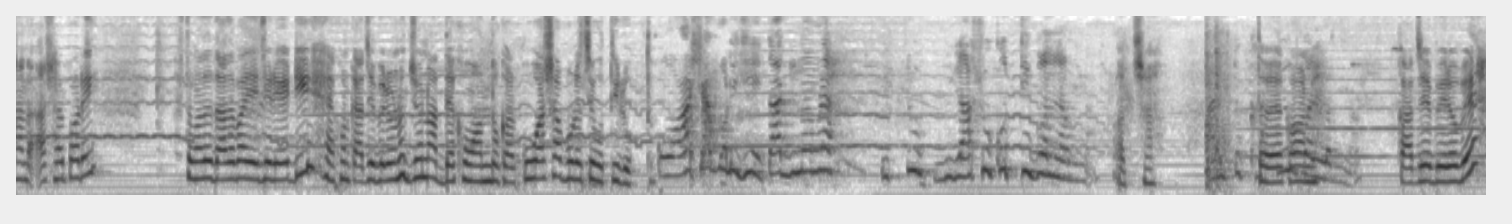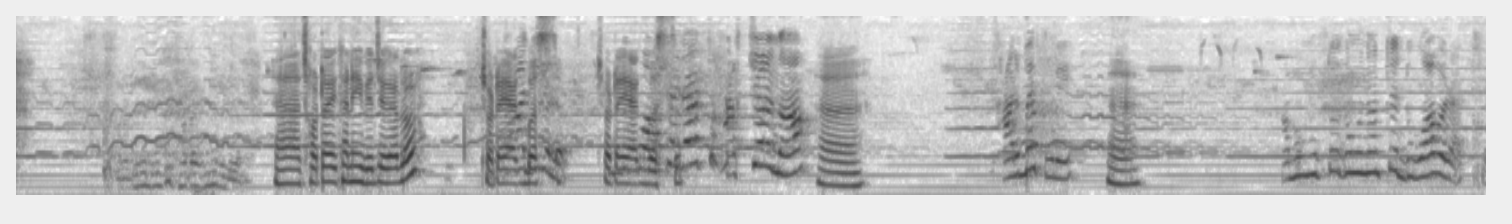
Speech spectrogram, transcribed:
আর আসার পরেই তোমাদের দাদাভাই এই যে রেডি এখন কাজে বেরোনোর জন্য আর দেখো অন্ধকার কুয়াশা পড়েছে অতিরিক্ত। কুয়াশা পড়েছে তার জন্য আমরা একটু বিলাসও করতে পারলাম না। আচ্ছা। তো এখন কাজে বেরোবে। হ্যাঁ ছটা এখানেই বেজে গেল। ছটায় এক বাস ছটায় এক না। হ্যাঁ। হ্যাঁ। আমার মুখ তো মনে হচ্ছে? ধোয়া বেড়াচ্ছে।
